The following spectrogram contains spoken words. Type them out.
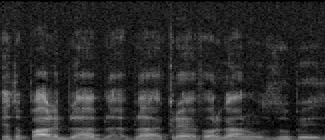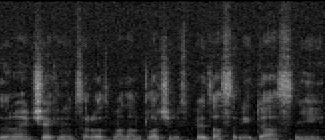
je to pály, blé, blé, blé, krev, orgánů, zuby, ne, všechny, co rozma tam tlačím zpět, zase nich dásní.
